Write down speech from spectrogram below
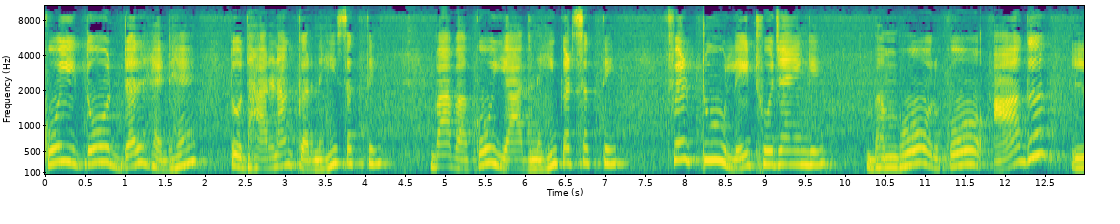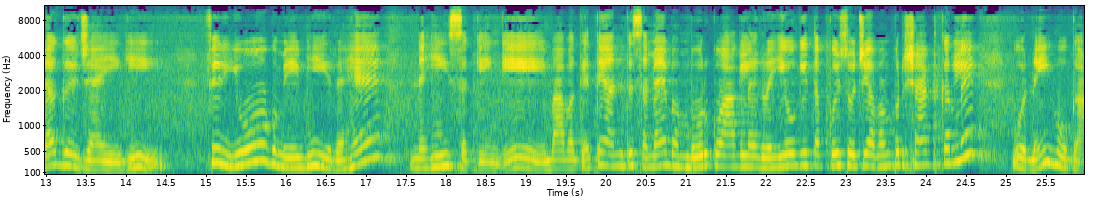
कोई तो डल हेड है तो धारणा कर नहीं सकते। बाबा को याद नहीं कर सकते। फिर टू लेट हो जाएँगे। भंभोर को आग लग जाएगी। फिर योग में भी रह नहीं सकेंगे। बाबा कहते हैं, अंत समय भंभोर को आग लग रही होगी, तब कोई सोचे, अब हम पुरुषार्थ कर ले। वो नहीं होगा।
